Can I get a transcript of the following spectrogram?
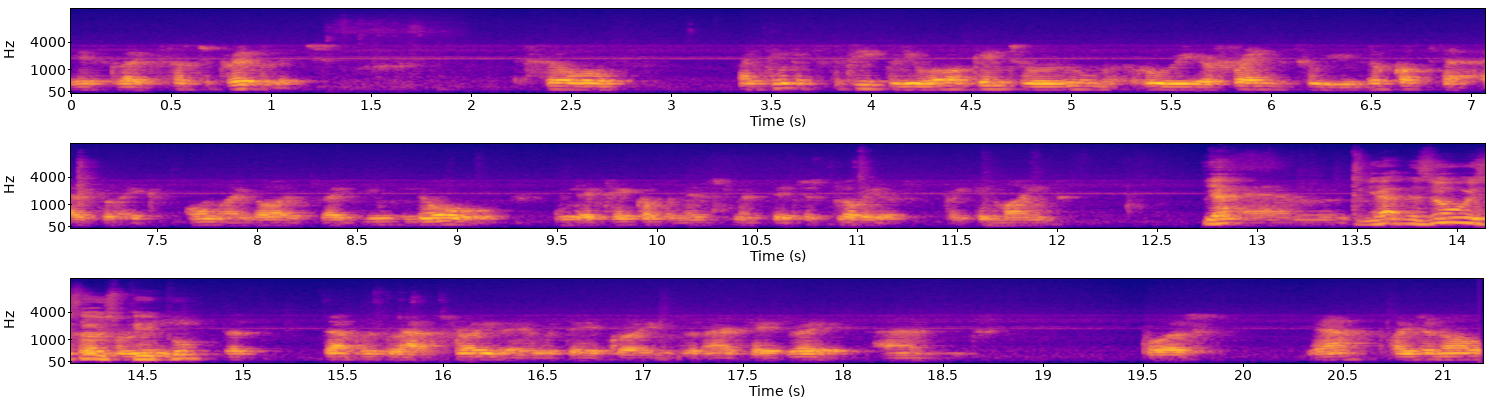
is like such a privilege. So I think it's the people you walk into a room who are your friends who you look up to as like, oh my god, it's like you know when they pick up an instrument they just blow your freaking mind. Yeah. Um, Yeah, there's always so those people. that, that was last Friday with Dave Grimes and Arcade Ray. And but yeah, I don't know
